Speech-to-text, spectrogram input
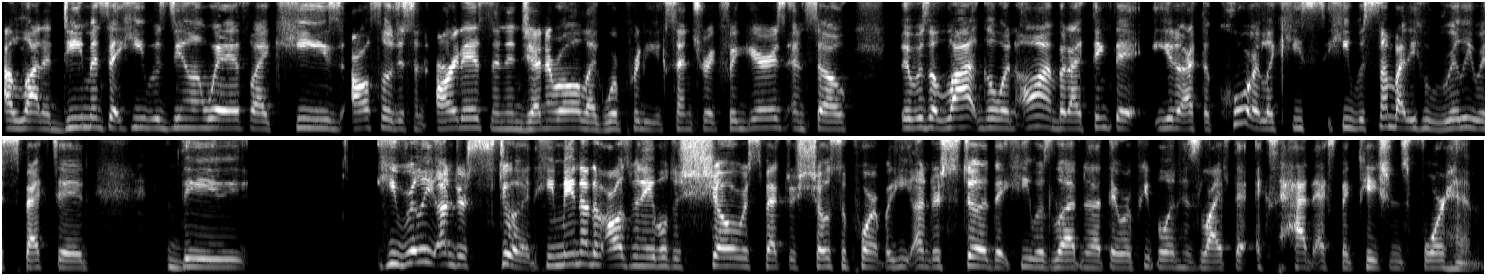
a lot of demons that he was dealing with like he's also just an artist and in general like we're pretty eccentric figures and so there was a lot going on but i think that you know at the core like he's he was somebody who really respected the he really understood. He may not have always been able to show respect or show support but he understood that he was loved and that there were people in his life that ex- had expectations for him.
